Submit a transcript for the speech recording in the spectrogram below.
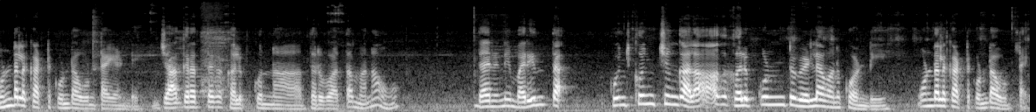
ఉండలు కట్టకుండా ఉంటాయండి. జాగ్రత్తగా కలుపుకున్న తరువాత మనం దానిని మరింత కొంచెం కొంచెంగా అలాగ కలుపుకుంటూ వెళ్ళామనుకోండి ఉండలు కట్టకుండా ఉంటాయి.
